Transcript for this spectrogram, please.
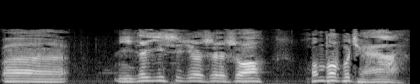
呃，你的意思就是说魂魄不全啊？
